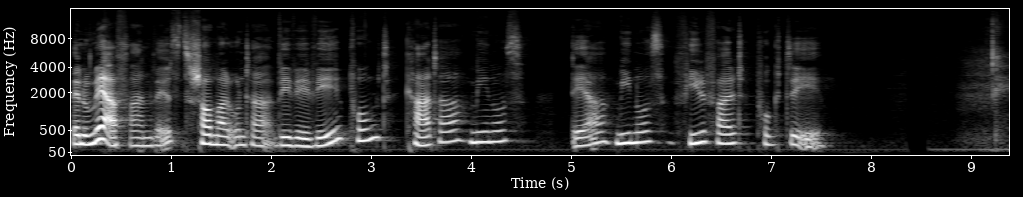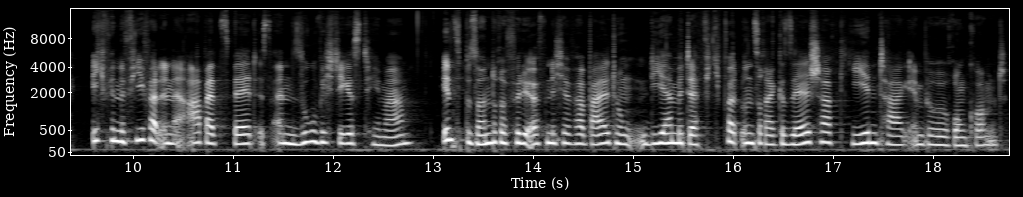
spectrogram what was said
Wenn du mehr erfahren willst, schau mal unter www.kata-der-vielfalt.de. Ich finde, Vielfalt in der Arbeitswelt ist ein so wichtiges Thema, insbesondere für die öffentliche Verwaltung, die ja mit der Vielfalt unserer Gesellschaft jeden Tag in Berührung kommt.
